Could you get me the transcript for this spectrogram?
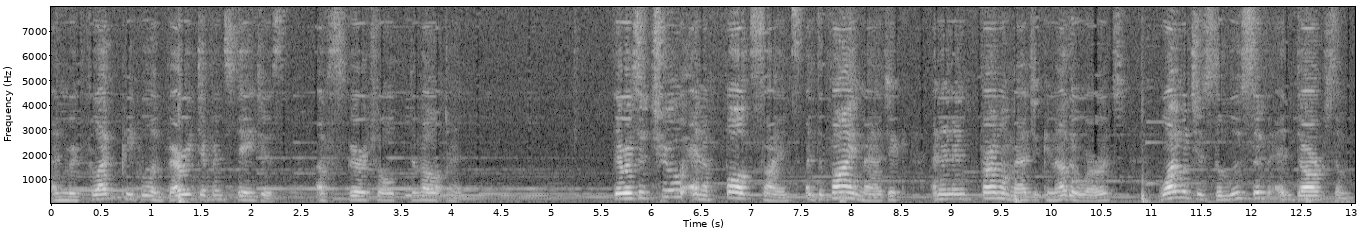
and reflect people in very different stages of spiritual development. There is a true and a false science, a divine magic, and an infernal magic in other words, one which is delusive and darksome.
